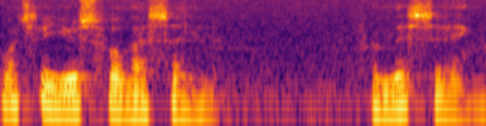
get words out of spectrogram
what's the useful lesson from this sitting?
